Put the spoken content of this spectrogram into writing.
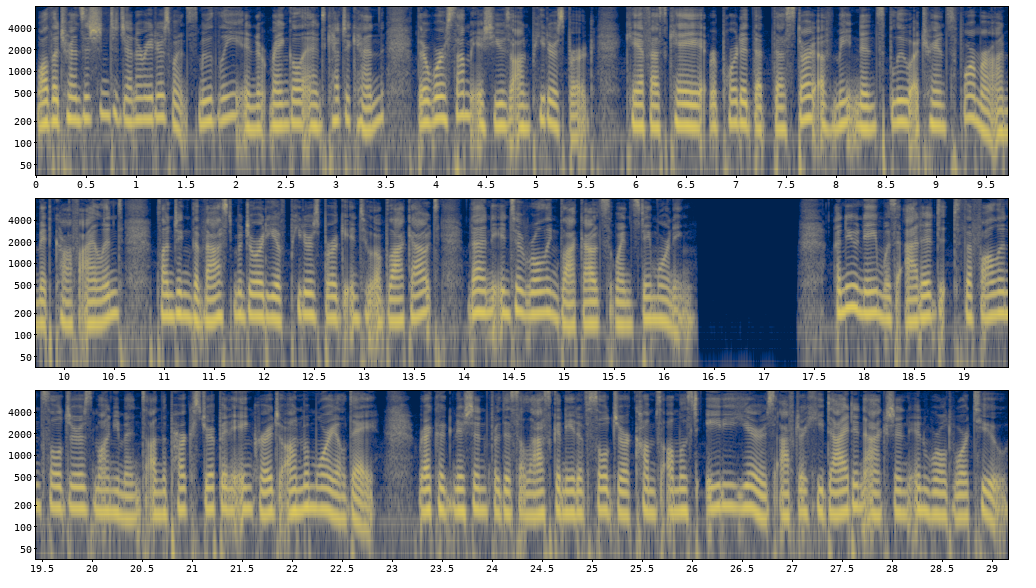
While the transition to generators went smoothly in Wrangell and Ketchikan, there were some issues on Petersburg. KFSK reported that the start of maintenance blew a transformer on Mitkof Island, plunging the vast majority of Petersburg into a blackout, then into rolling blackouts Wednesday morning. A new name was added to the Fallen Soldiers Monument on the Park Strip in Anchorage on Memorial Day. Recognition for this Alaska Native soldier comes almost 80 years after he died in action in World War II.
